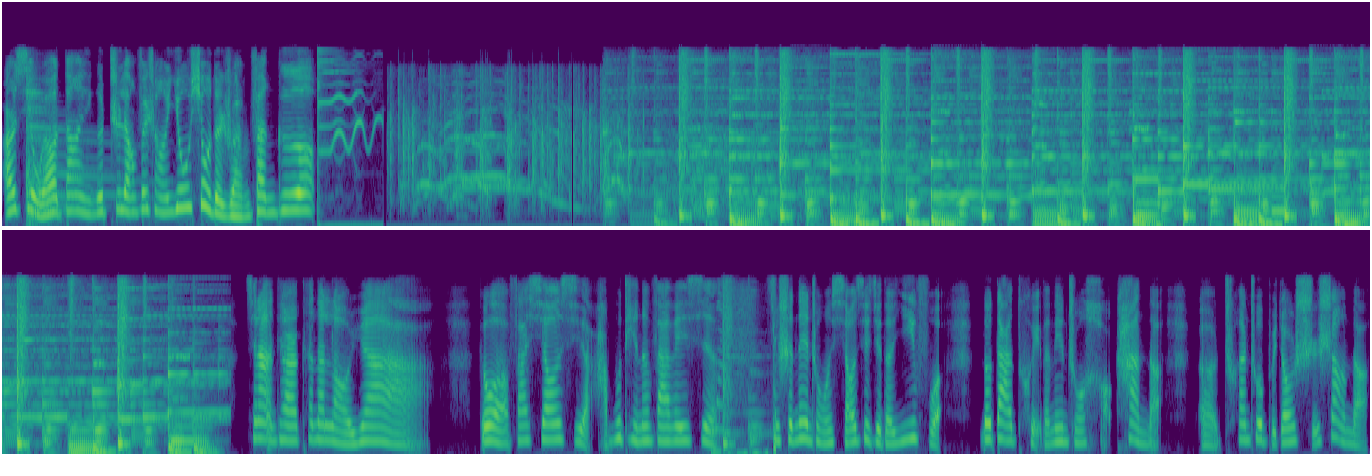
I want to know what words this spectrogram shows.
而且我要当一个质量非常优秀的软饭哥。两天看到老岳啊，给我发消息啊，不停的发微信，就是那种小姐姐的衣服，露大腿的那种好看的，呃，穿着比较时尚的，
